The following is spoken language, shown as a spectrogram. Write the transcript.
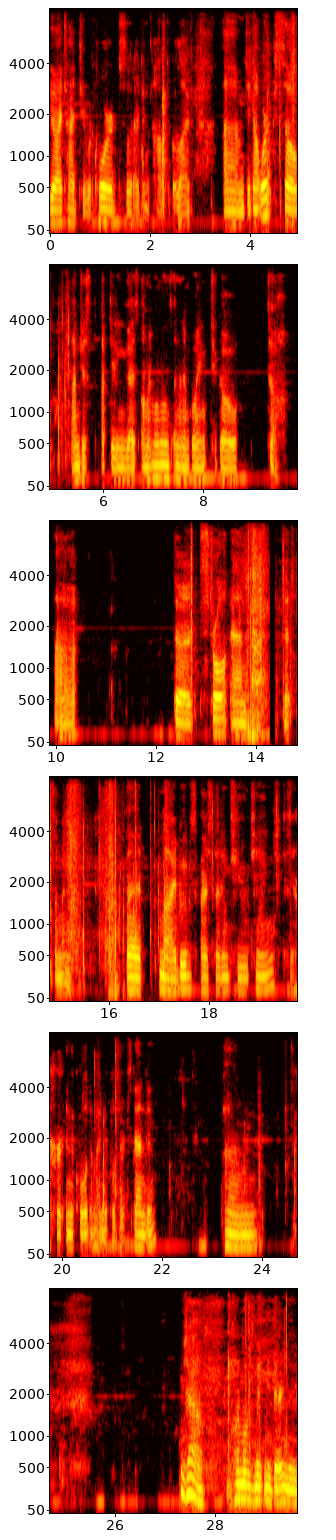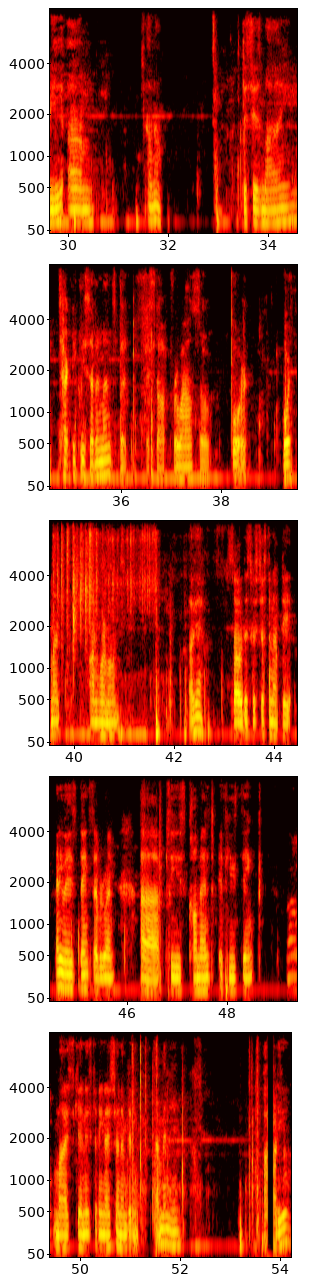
I tried to record so that I didn't have to go live um, did not work. So I'm just updating you guys on my hormones and then I'm going to go to uh, the stroll and get some money. But my boobs are starting to change because they hurt in the cold and my nipples are expanding. Um, yeah, hormones make me very moody. Um, I don't know. This is my technically seven months, but I stopped for a while, so four, fourth month on hormones. Okay, so this was just an update. Anyways, thanks everyone. Uh, please comment if you think my skin is getting nicer and I'm getting feminine. Adios.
